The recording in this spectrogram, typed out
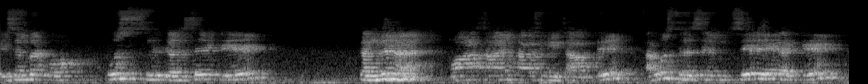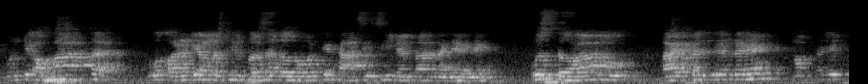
दिसंबर को उस जलसे के कन्वेनर मौलाना सालिम कासिमी साहब थे और उस जलसे से लेकर के उनके तक वो all India Muslim personal law board के तासीसी मेंबर रहे हैं उस दौरान वो रहे, मुख्तलिफ़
